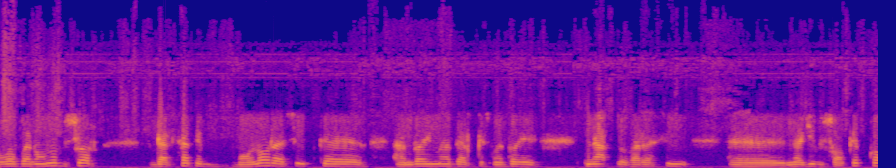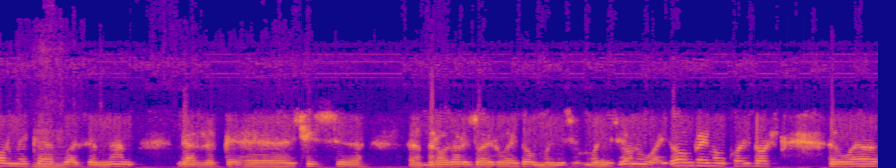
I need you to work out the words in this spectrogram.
و برنامه بسیار در سطح بالا رسید که همراه ما در قسمت های نقل و بررسی نجیب ساکب کار می‌کرد و ضمنا در چیز برادر ظاهر و ایدا منیزیان و ایدا هم رای کاری داشت. و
